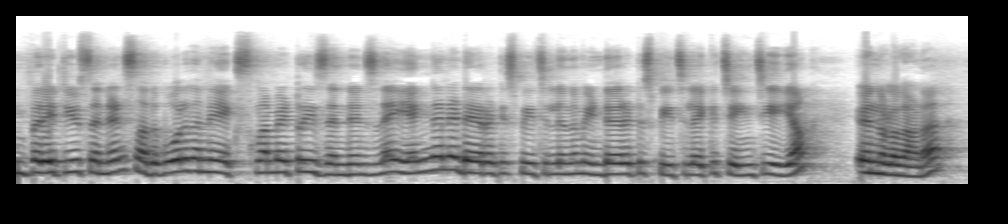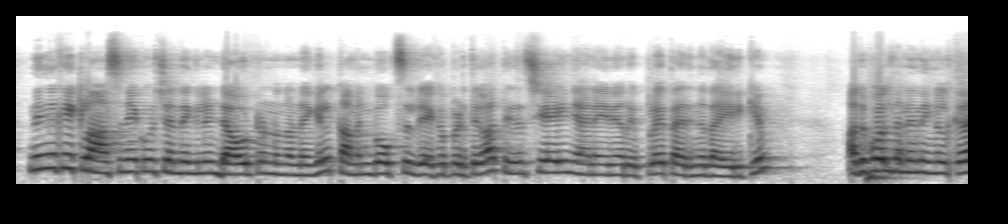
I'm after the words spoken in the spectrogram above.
ഇമ്പറേറ്റീവ് സെന്റൻസ് അതുപോലെ തന്നെ എക്സ്ക്ലമേറ്ററി സെന്റൻസിനെ എങ്ങനെ ഡയറക്റ്റ് സ്പീച്ചിൽ നിന്നും ഇൻഡയറക്റ്റ് സ്പീച്ചിലേക്ക് ചേഞ്ച് ചെയ്യാം എന്നുള്ളതാണ്. നിങ്ങൾക്ക് ഈ ക്ലാസ്സിനെ കുറിച്ച് എന്തെങ്കിലും ഡൗട്ട് ഉണ്ടെന്നുണ്ടെങ്കിൽ കമന്റ് ബോക്സിൽ രേഖപ്പെടുത്തുക. തീർച്ചയായും ഞാൻ അതിന് റിപ്ലൈ തരുന്നതായിരിക്കും. അതുപോലെ തന്നെ നിങ്ങൾക്ക്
